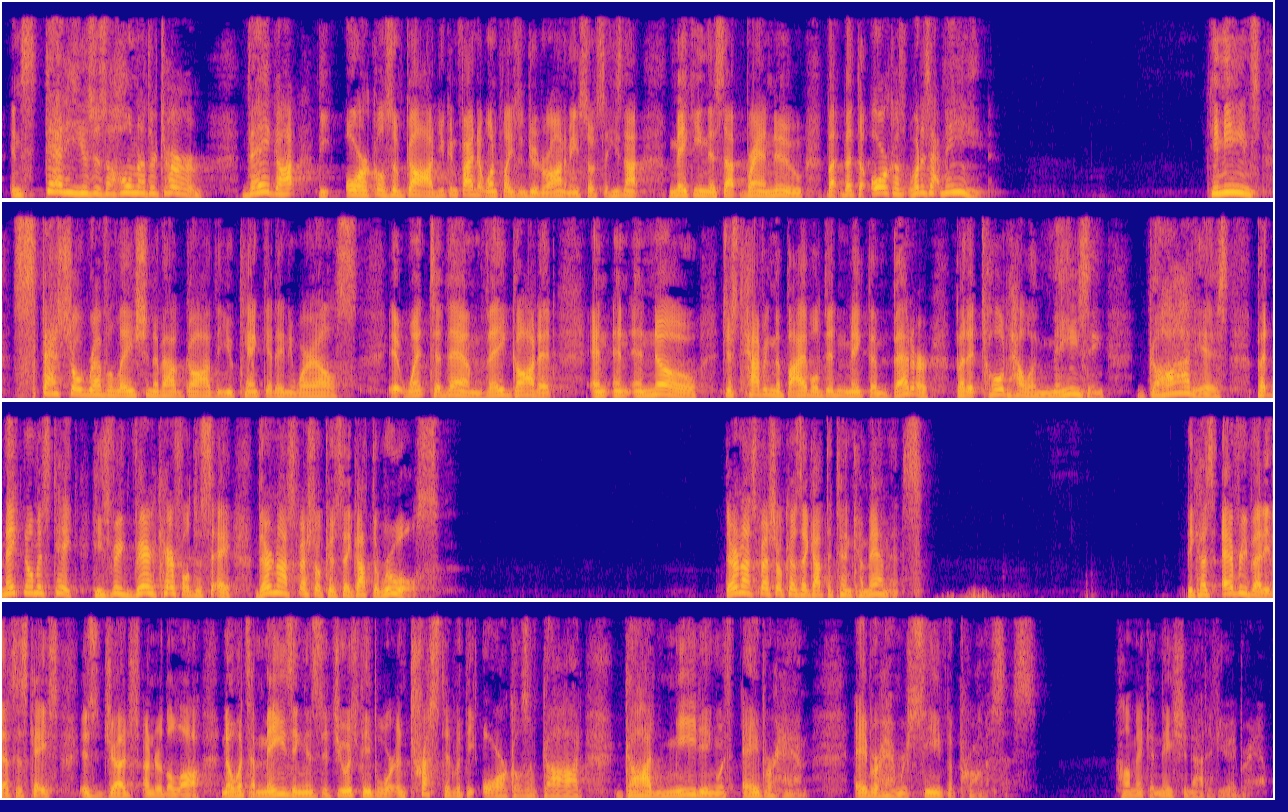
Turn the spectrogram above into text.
Instead, he uses a whole other term. They got the oracles of God. You can find it one place in Deuteronomy, so he's not making this up brand new. But, but the oracles, what does that mean? He means special revelation about God that you can't get anywhere else. It went to them. They got it. And, and, and no, just having the Bible didn't make them better, but it told how amazing God is. But make no mistake, he's very, very careful to say they're not special because they got the rules. They're not special because they got the Ten Commandments. Because everybody, that's his case, is judged under the law. No, what's amazing is the Jewish people were entrusted with the oracles of God. God meeting with Abraham. Abraham received the promises. I'll make a nation out of you, Abraham.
